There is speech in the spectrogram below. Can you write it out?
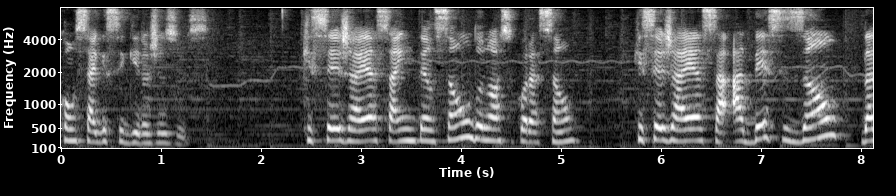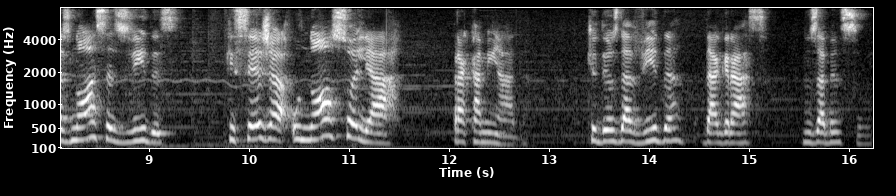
consegue seguir a Jesus. Que seja essa a intenção do nosso coração, que seja essa a decisão das nossas vidas, que seja o nosso olhar para a caminhada. Que o Deus da vida, da graça, nos abençoe.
